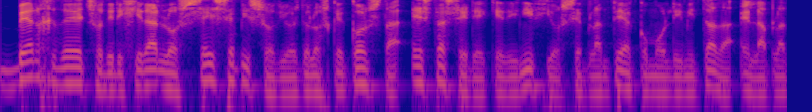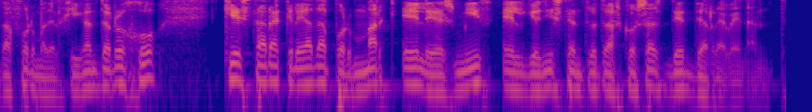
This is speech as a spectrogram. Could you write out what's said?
Berg, de hecho, dirigirá los seis episodios de los que consta esta serie que de inicio se plantea como limitada en la plataforma del Gigante Rojo, que estará creada por Mark L. Smith, el guionista, entre otras cosas, de The Revenant.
